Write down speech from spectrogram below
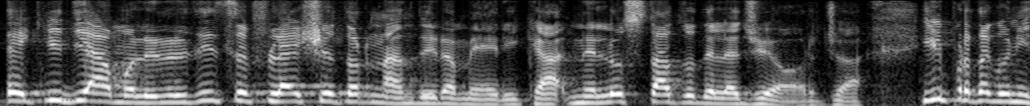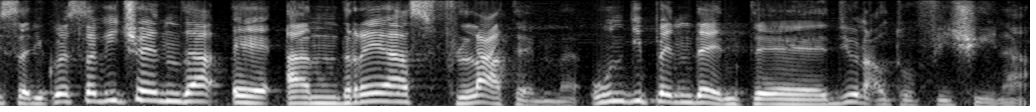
e chiudiamo le notizie flash tornando in America, nello stato della Georgia. Il protagonista di questa vicenda è Andreas Flatem, un dipendente di un'autofficina.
